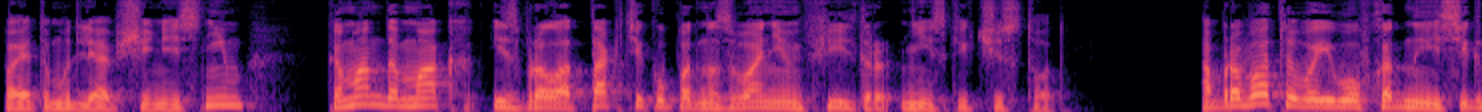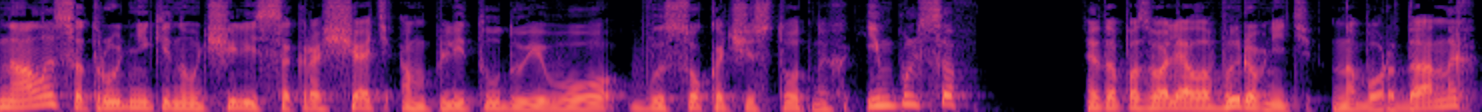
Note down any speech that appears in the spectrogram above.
Поэтому для общения с ним команда Mac избрала тактику под названием фильтр низких частот. Обрабатывая его входные сигналы, сотрудники научились сокращать амплитуду его высокочастотных импульсов. Это позволяло выровнять набор данных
